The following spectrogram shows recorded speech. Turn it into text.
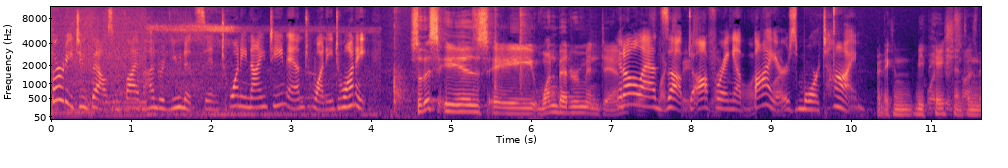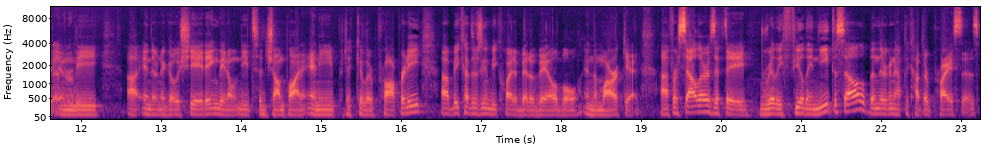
32,500 units in 2019 and 2020. So this is a one bedroom and den. It all adds up to offering up buyers more time. They can be patient in, in the uh, in their negotiating. They don't need to jump on any particular property uh, because there's going to be quite a bit available in the market. Uh, for sellers, if they really feel they need to sell, then they're going to have to cut their prices.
